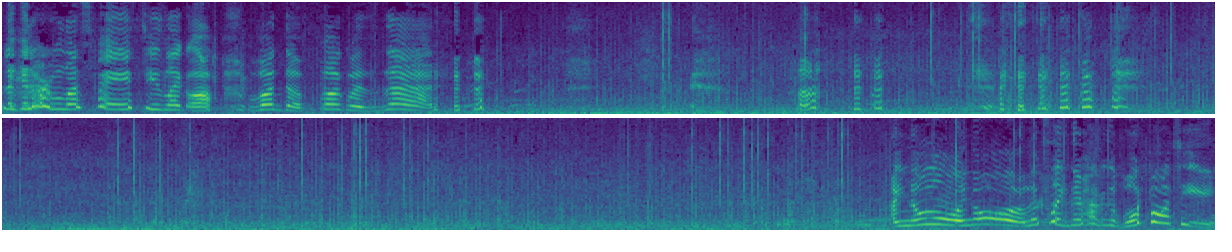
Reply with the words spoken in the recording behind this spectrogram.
Look at Arula's face. He's like, oh, what the fuck was that? huh? I know, I know. Looks like they're having a boat party.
